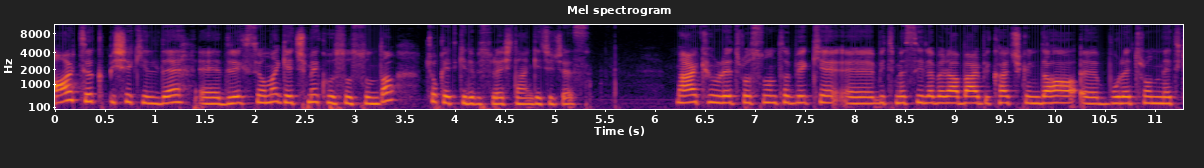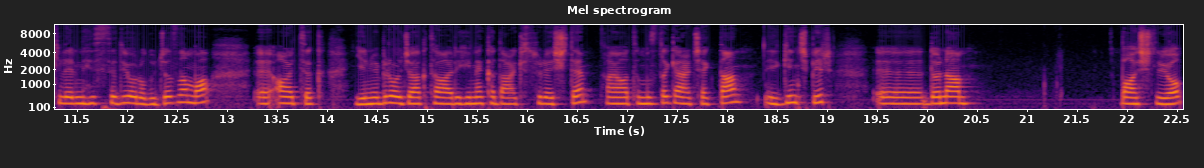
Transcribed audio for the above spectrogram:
artık bir şekilde e, direksiyona geçmek hususunda çok etkili bir süreçten geçeceğiz. Merkür Retrosu'nun tabii ki e, bitmesiyle beraber birkaç gün daha e, bu retronun etkilerini hissediyor olacağız ama e, artık 21 Ocak tarihine kadarki süreçte hayatımızda gerçekten ilginç bir e, dönem başlıyor.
